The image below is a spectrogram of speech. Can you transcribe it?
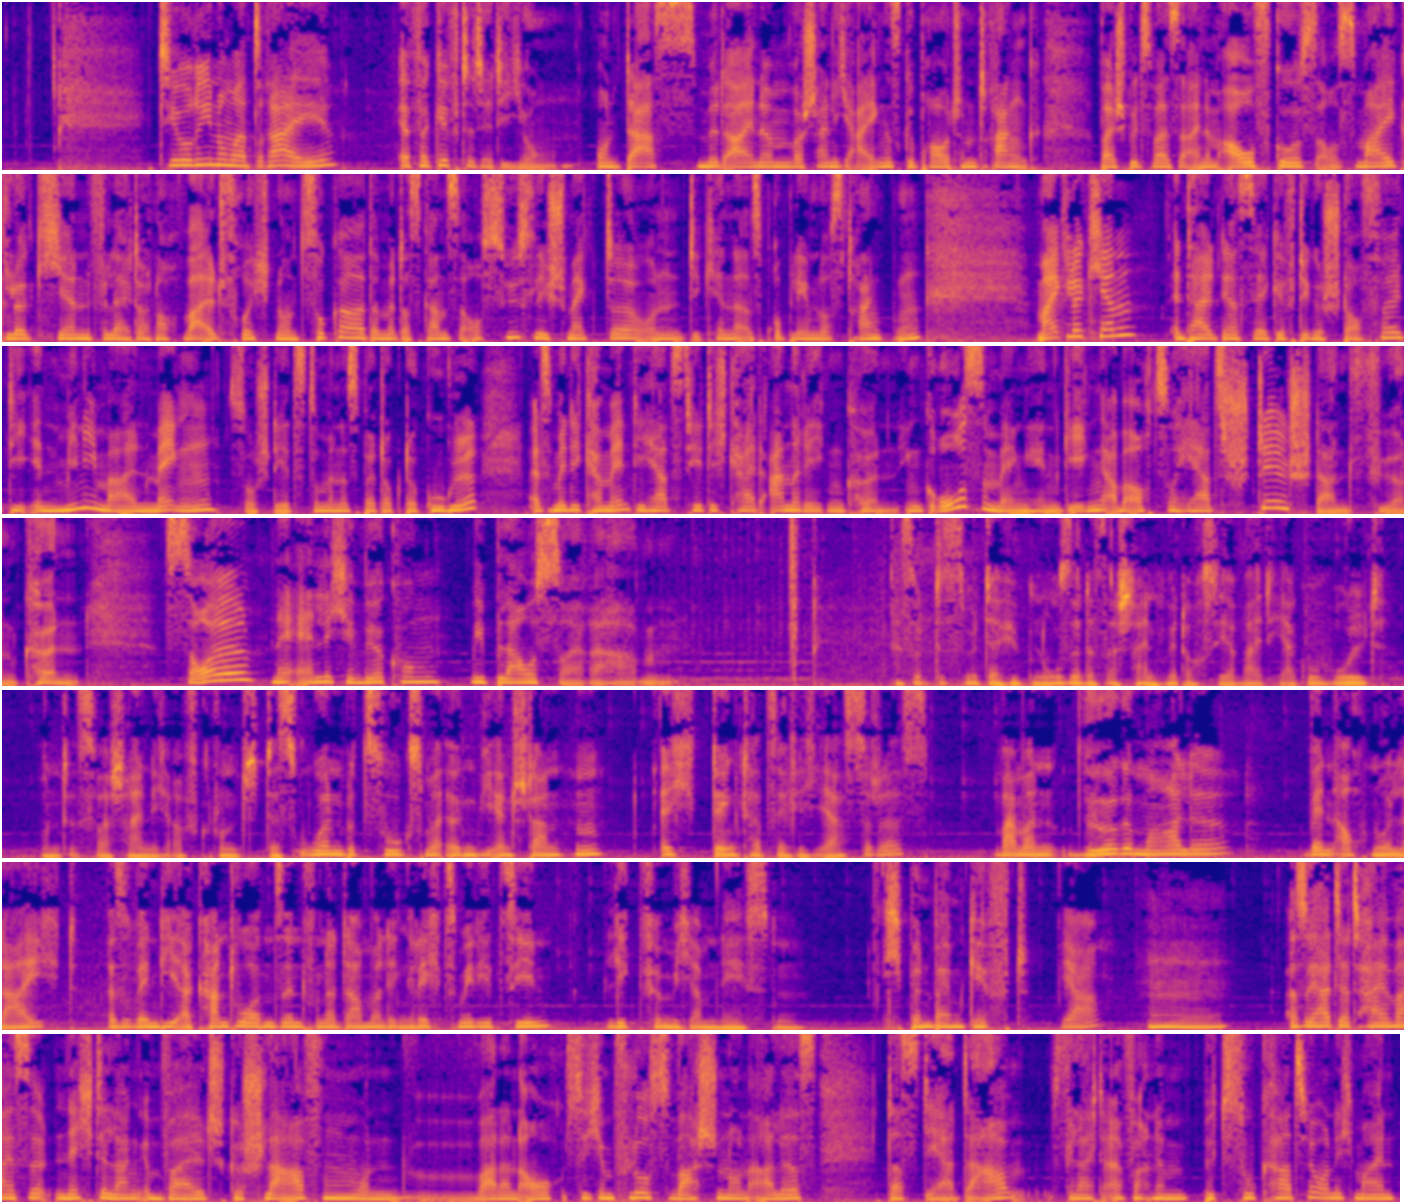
Theorie Nummer drei. Er vergiftete die Jungen. Und das mit einem wahrscheinlich eigens gebrautem Trank. Beispielsweise einem Aufguss aus Maiglöckchen, vielleicht auch noch Waldfrüchten und Zucker, damit das Ganze auch süßlich schmeckte und die Kinder es problemlos tranken. Maiglöckchen enthalten ja sehr giftige Stoffe, die in minimalen Mengen, so steht es zumindest bei Dr. Google, als Medikament die Herztätigkeit anregen können. In großen Mengen hingegen aber auch zu Herzstillstand führen können. Soll eine ähnliche Wirkung wie Blausäure haben. Also das mit der Hypnose, das erscheint mir doch sehr weit hergeholt und ist wahrscheinlich aufgrund des Uhrenbezugs mal irgendwie entstanden. Ich denke tatsächlich ersteres, weil man Würgemale wenn auch nur leicht, also wenn die erkannt worden sind von der damaligen Rechtsmedizin, liegt für mich am nächsten. Ich bin beim Gift. Ja? Hm. Also er hat ja teilweise nächtelang im Wald geschlafen und war dann auch sich im Fluss waschen und alles, dass der da vielleicht einfach einen Bezug hatte. Und ich meine,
